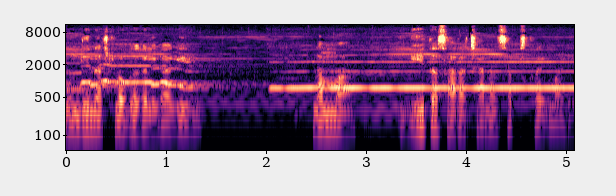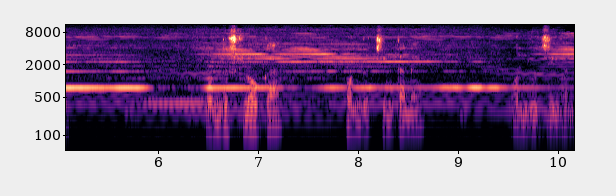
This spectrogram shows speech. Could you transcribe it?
ಮುಂದಿನ ಶ್ಲೋಕಗಳಿಗಾಗಿ ನಮ್ಮ ಗೀತಸಾರ ಚಾನಲ್ ಸಬ್ಸ್ಕ್ರೈಬ್ ಮಾಡಿ. ಒಂದು ಶ್ಲೋಕ, ಒಂದು ಚಿಂತನೆ, ಒಂದು ಜೀವನ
